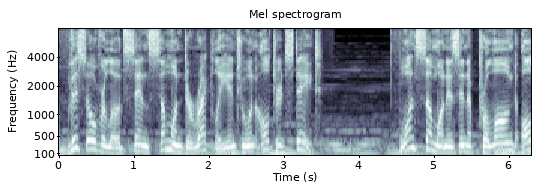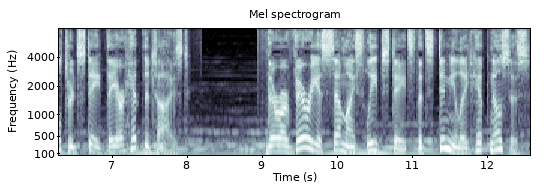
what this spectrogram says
This overload sends someone directly into an altered state. Once someone is in a prolonged altered state, they are hypnotized. There are various semi sleep states that stimulate hypnosis.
